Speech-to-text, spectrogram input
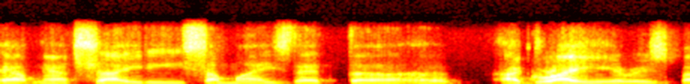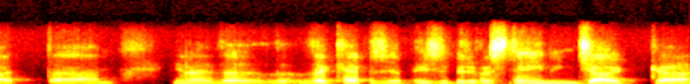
out and out shady, some ways that uh, are grey areas, but um, you know, the, the, the cap is a, is a bit of a standing joke uh,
